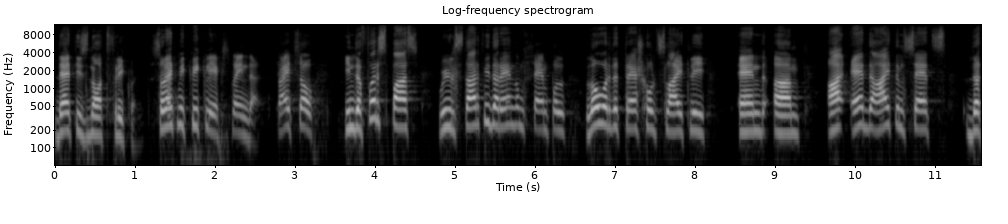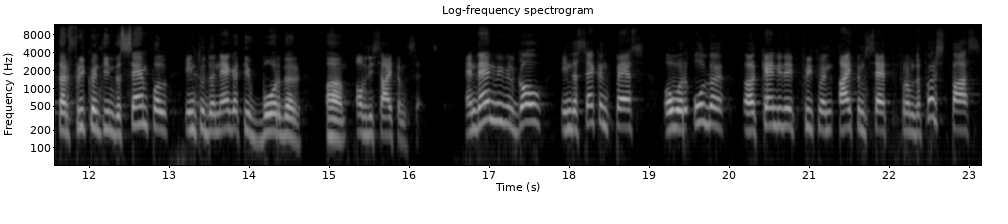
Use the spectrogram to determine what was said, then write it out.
that is not frequent. So let me quickly explain that, right? So in the first pass, we will start with a random sample, lower the threshold slightly, and um, add the item sets that are frequent in the sample into the negative border um, of these item sets. And then we will go in the second pass over all the uh, candidate frequent item set from the first pass,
